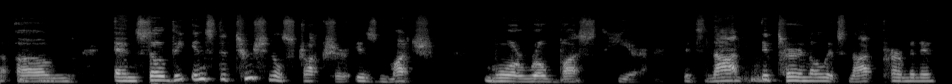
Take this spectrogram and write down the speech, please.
Mm-hmm. Um, and so the institutional structure is much more robust here. It's not mm-hmm. eternal. It's not permanent.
